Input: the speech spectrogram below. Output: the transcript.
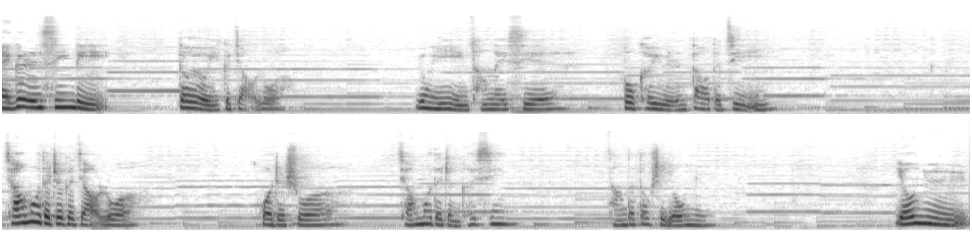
每个人心里都有一个角落，用以隐藏那些不可与人道的记忆。乔木的这个角落，或者说乔木的整颗心，藏的都是游女。游女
